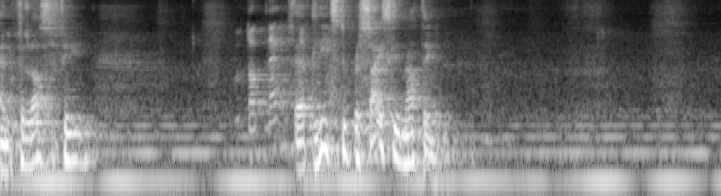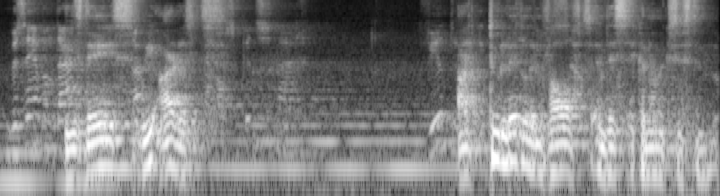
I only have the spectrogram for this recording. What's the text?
and philosophy that leads to precisely nothing. We zijn vandaag These days, we artists als kunstenaar veel te are too little involved in this economic system.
